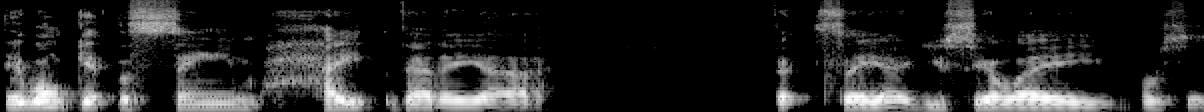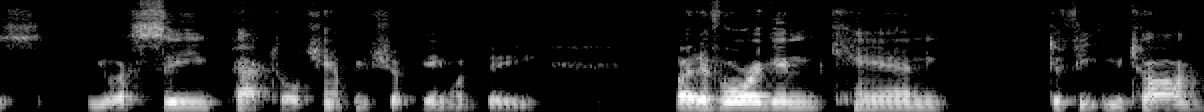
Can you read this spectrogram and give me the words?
it won't get the same height that a uh, that say a UCLA versus USC Pac-12 championship game would be. But if Oregon can defeat Utah,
